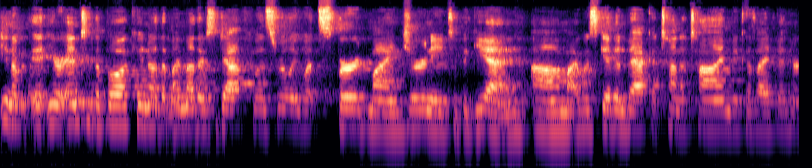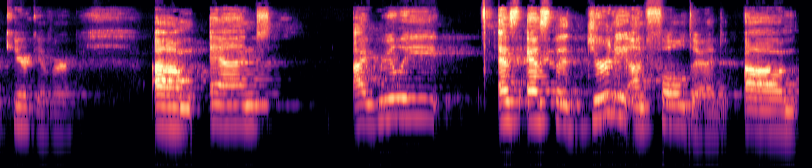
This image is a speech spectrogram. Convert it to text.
you know, you're into the book, you know that my mother's death was really what spurred my journey to begin. Um, I was given back a ton of time because I'd been her caregiver. Um, and I really, as, as the journey unfolded, um,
